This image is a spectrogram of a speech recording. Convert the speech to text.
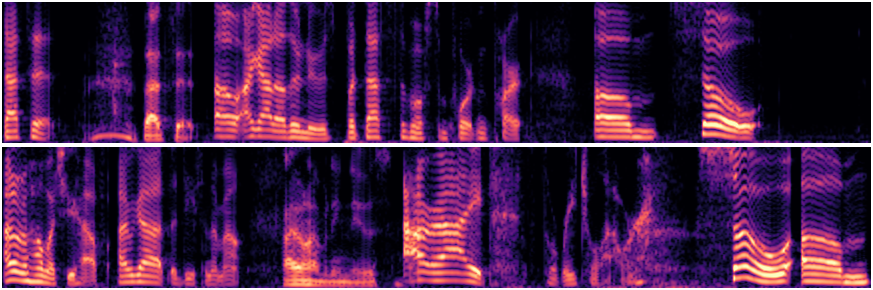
That's it. that's it. Oh, I got other news, but that's the most important part. Um, so I don't know how much you have. I've got a decent amount. I don't have any news. All right, it's the Rachel hour. So, um,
